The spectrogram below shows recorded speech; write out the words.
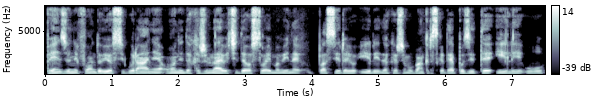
penzioni fondovi osiguranje, oni da kažem najveći deo svoje imovine plasiraju ili da kažem u bankarske depozite ili u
